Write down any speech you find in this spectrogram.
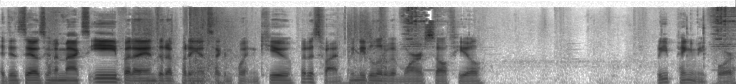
I did say I was going to max E, but I ended up putting a second point in Q, but it's fine. We need a little bit more self-heal. What are you pinging me for?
